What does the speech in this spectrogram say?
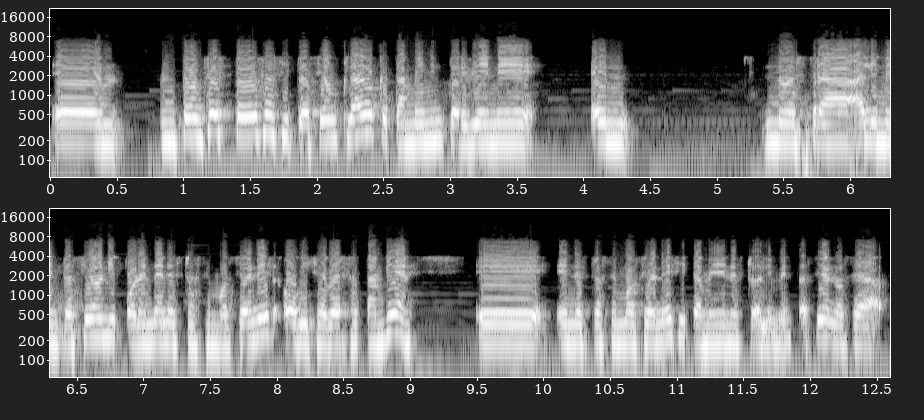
Eh, entonces toda esa situación, claro que también interviene en nuestra alimentación y por ende nuestras emociones o viceversa también, eh, en nuestras emociones y también en nuestra alimentación. O sea,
